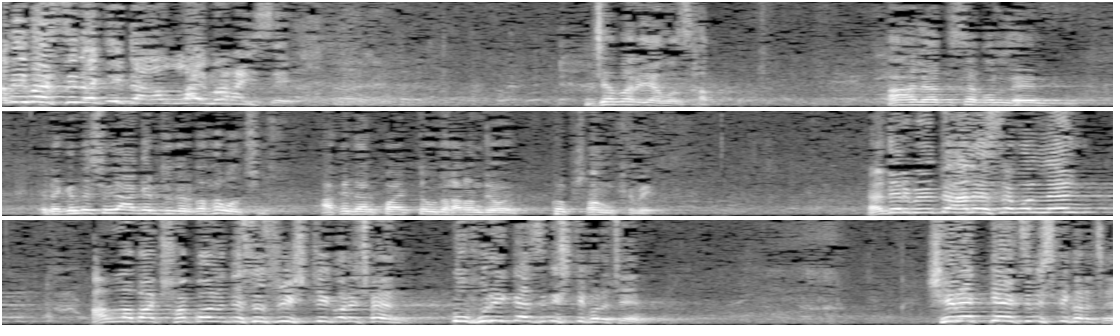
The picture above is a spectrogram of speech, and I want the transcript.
আমি মারছি নাকি? এটা আল্লাহ মারাইছে। জাবারিয়া মজাব আহলে হাদিসা বললেন, এটা কিন্তু সেই আগের যুগের কথা বলছি। আকিদার কয়েকটা উদাহরণ দেওয়া খুব সংক্ষেপে। এদের বিরুদ্ধে আলেসরা বললেন আল্লাহবাক সকল কিছু সৃষ্টি করেছেন কুফুরিকে সৃষ্টি করেছেন সিরেককে সৃষ্টি করেছে?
